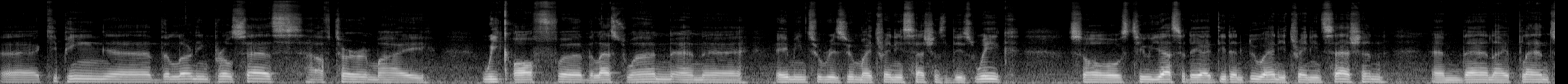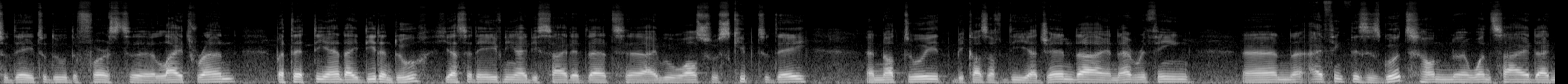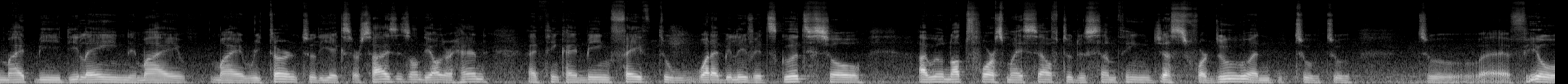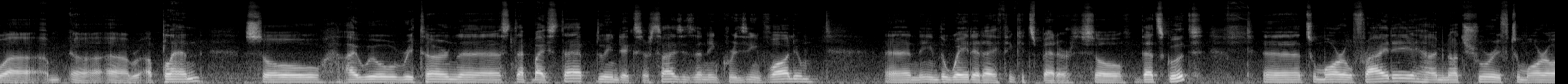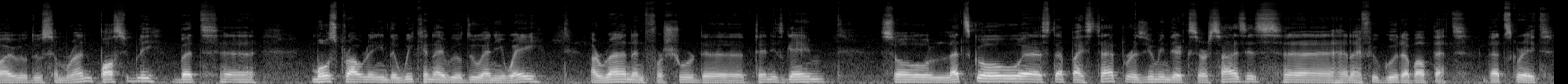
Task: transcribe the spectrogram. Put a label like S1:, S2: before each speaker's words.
S1: uh, keeping uh, the learning process after my week off, uh, the last one, and aiming to resume my training sessions this week. So, still yesterday, I didn't do any training session, and then I planned today to do the first light run. But at the end, I didn't do. Yesterday evening, I decided that uh, I will also skip today and not do it because of the agenda and everything. And I think this is good. On uh, one side, I might be delaying my my return to the exercises. On the other hand, I think I'm being faith to what I believe it's good. So I will not force myself to do something just for do and to to to uh, feel uh, a, a, a, plan. So I will return uh, step by step, doing the exercises and increasing volume, and in the way that I think it's better. So that's good. Uh, tomorrow, Friday, I'm not sure if tomorrow I will do some run, possibly, but uh, most probably in the weekend I will do anyway a run and for sure the tennis game. So let's go uh, step by step, resuming the exercises, uh, and I feel good about that. That's great.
